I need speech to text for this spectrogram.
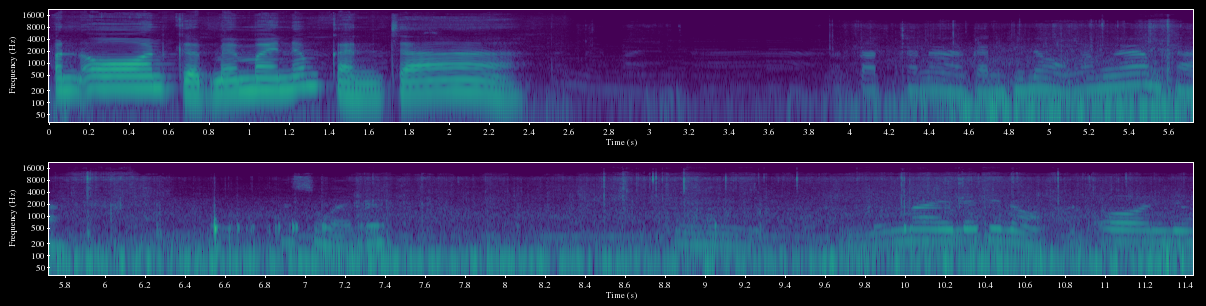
อ่อนๆเกิดใหม่ๆน้ำกันจ้า ตัดคะน้ากันพี่น้องงามๆค่ะสวยเลยนี่ใหม่เลยพี่น้องอ่อนๆอยู่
